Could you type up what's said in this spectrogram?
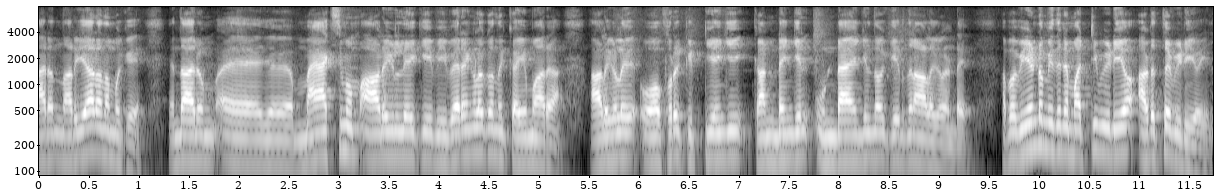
ആരെന്നറിയാലോ നമുക്ക്? എന്തായാലും മാക്സിമം ആളുകളിലേക്ക് വിവരങ്ങളൊക്കെ ഒന്ന് കൈമാറുക. ആളുകൾ ഓഫർ കിട്ടിയെങ്കിൽ കണ്ടെങ്കിൽ ഉണ്ടായെങ്കിൽ നോക്കിയിരുന്ന ആളുകളുണ്ട്. അപ്പോൾ വീണ്ടും ഇതിന്റെ മറ്റ് വീഡിയോ അടുത്ത വീഡിയോയിൽ.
